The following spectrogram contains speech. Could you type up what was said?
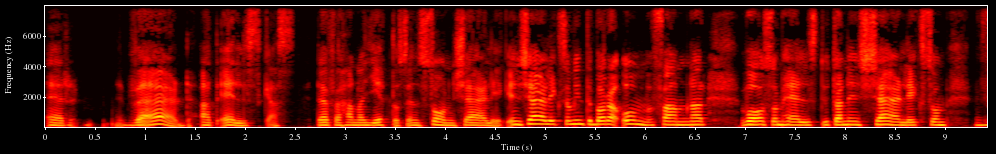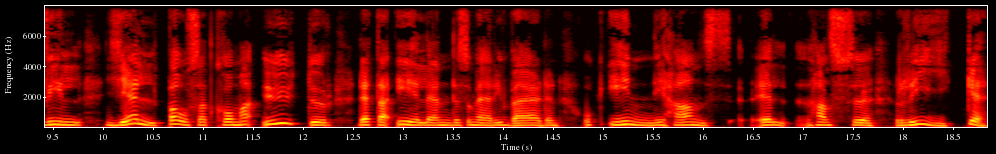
är värd att älskas därför han har gett oss en sån kärlek. En kärlek som inte bara omfamnar vad som helst utan en kärlek som vill hjälpa oss att komma ut ur detta elände som är i världen och in i hans, hans eh, rike rike,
